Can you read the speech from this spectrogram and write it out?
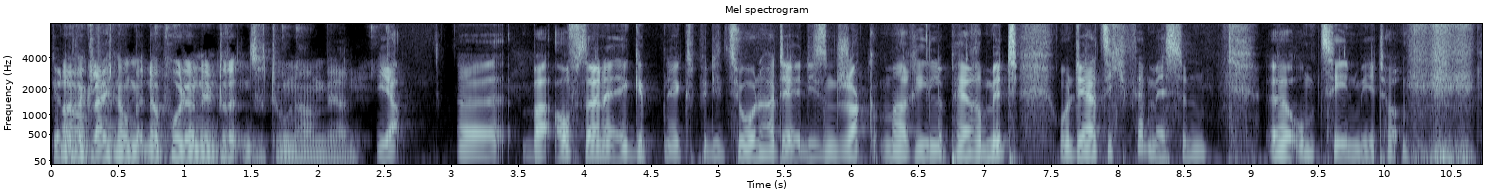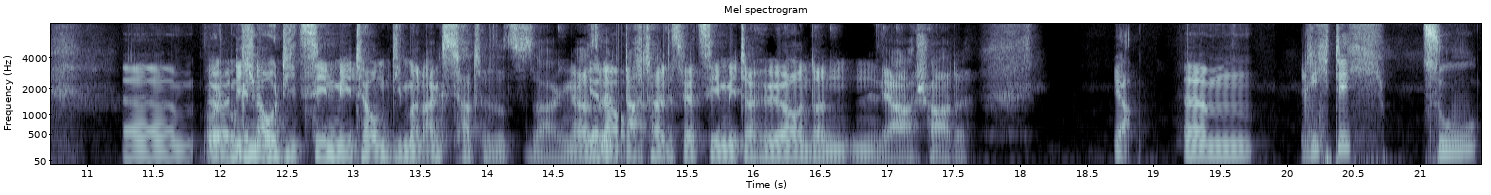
genau. weil wir gleich noch mit Napoleon III. zu tun haben werden. Ja, äh, auf seiner Ägypten-Expedition hatte er diesen Jacques-Marie Le Père mit und der hat sich vermessen äh, um 10 Meter. Ähm, oder nicht genau um, die 10 Meter, um die man Angst hatte, sozusagen. Ne? Also genau. er dachte halt, es wäre 10 Meter höher und dann, hm, ja, schade. Ja. Ähm, richtig zu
